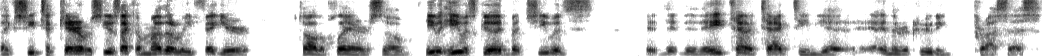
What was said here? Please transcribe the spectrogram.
like she took care of us. She was like a motherly figure to all the players. So he, he was good but she was they, they, kind of tag teamed you in the recruiting process,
